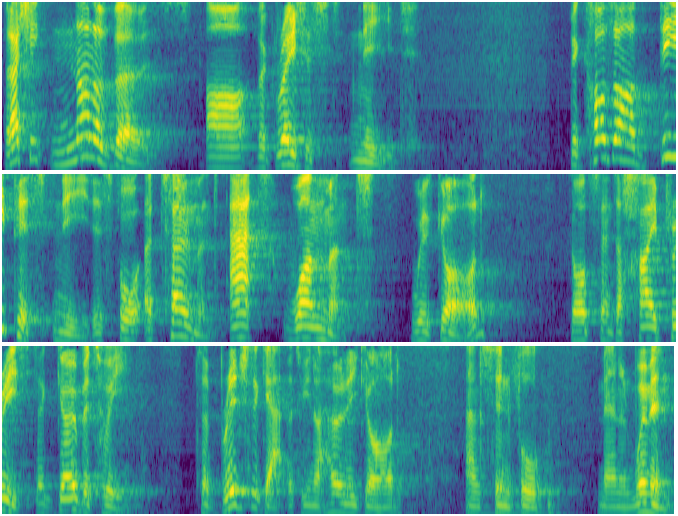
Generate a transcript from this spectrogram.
But actually, none of those are the greatest need. Because our deepest need is for atonement at one moment with God, God sent a high priest, a go between, to bridge the gap between a holy God and sinful men and women.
